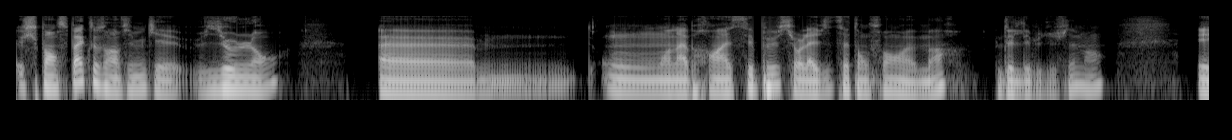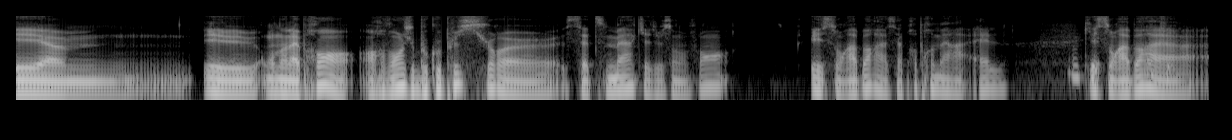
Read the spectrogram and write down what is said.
je pense pas que ce soit un film qui est violent. Euh, on en apprend assez peu sur la vie de cet enfant mort dès le début du film. hein. Et, euh, et on en apprend en, en revanche beaucoup plus sur euh, cette mère qui a tué son enfant et son rapport à sa propre mère à elle. ok. Et son rapport à,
